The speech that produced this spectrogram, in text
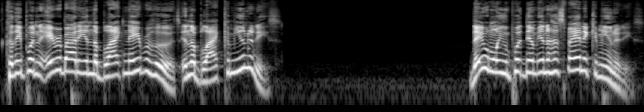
Because they putting everybody in the black neighborhoods, in the black communities. They won't even put them in the Hispanic communities.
